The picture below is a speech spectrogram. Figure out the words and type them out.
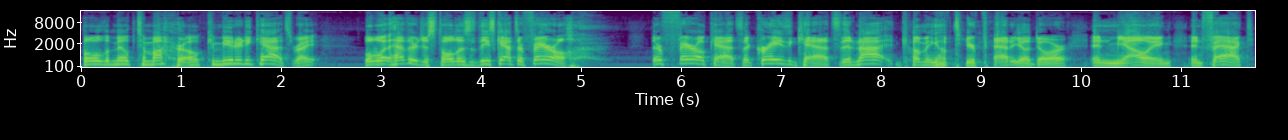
bowl of milk tomorrow. Community cats right? Well what heather just told us is these cats are feral. They're feral cats. They're crazy cats. They're not coming up to your patio door and meowing. In fact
